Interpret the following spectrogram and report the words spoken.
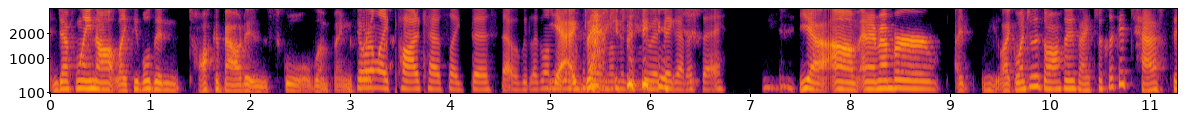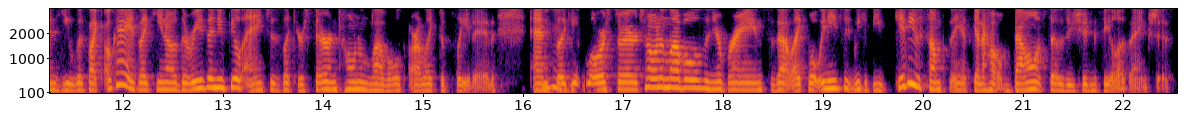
And definitely not like people didn't talk about it in schools and things There like weren't like podcasts like this that would be like, let me Yeah, listen in, let me just see what they gotta say. Yeah. Um, and I remember I like went to his office. I took like a test, and he was like, "Okay, it's like you know the reason you feel anxious, like your serotonin levels are like depleted, and mm-hmm. so like you lower serotonin levels in your brain, so that like what we need to we could give you something, it's going to help balance those. You shouldn't feel as anxious.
